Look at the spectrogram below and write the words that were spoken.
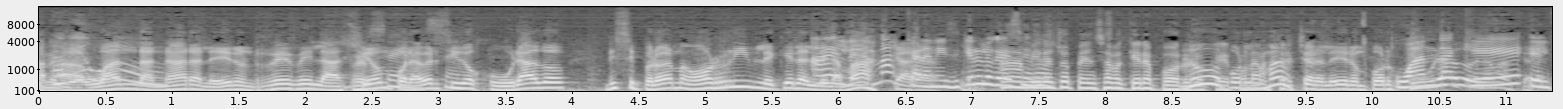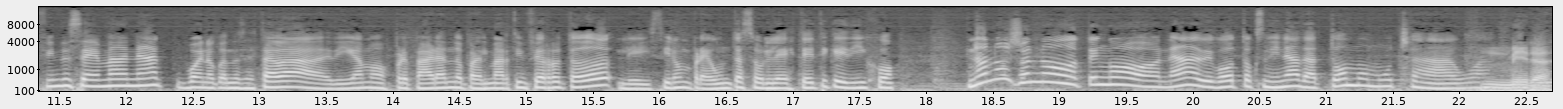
había A uno. Wanda Nara le dieron revelación Sí, por haber sí. sido jurado de ese programa horrible que era el ah, de la el de la máscara. ni siquiera lo que Ah, mira, yo pensaba que era por. no, lo que, por, la Masterchef. máscara le dieron, por Wanda jurado de la que máscara. el fin de semana, bueno, cuando se estaba, digamos, preparando para el Martín Fierro todo, le hicieron preguntas sobre la estética y dijo, no, no, yo no tengo nada de Botox ni nada, tomo mucha agua. Mira,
